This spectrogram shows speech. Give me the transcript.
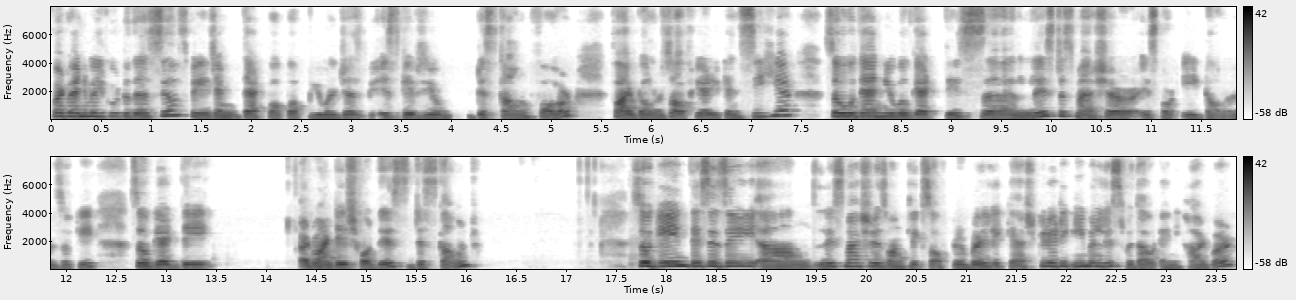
But when you will go to the sales page and that pop up you will just it gives you discount for five dollars off. Here you can see here. So then you will get this uh, list smasher is for eight dollars okay? So get the advantage for this discount so again, this is a um, list smasher is one-click software. Build a cash creating email list without any hardware.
